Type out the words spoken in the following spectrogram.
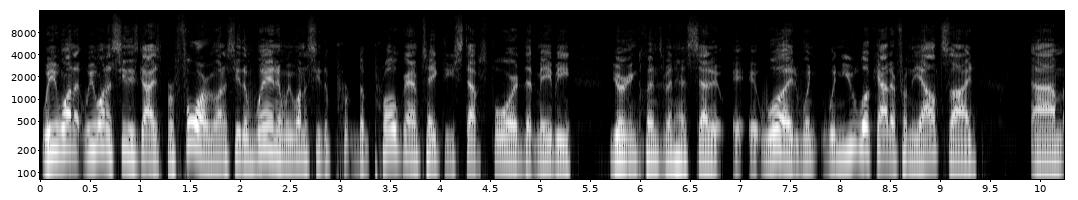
We want to we want to see these guys perform. We want to see them win, and we want to see the pr- the program take these steps forward that maybe Jurgen Klinsmann has said it, it, it would. When when you look at it from the outside, um,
